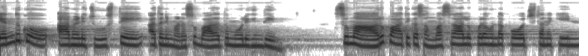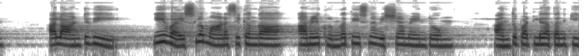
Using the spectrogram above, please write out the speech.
ఎందుకో ఆమెను చూస్తే అతని మనసు బాధతో మూలిగింది. సుమారు పాతిక సంవత్సరాలు కూడా ఉండకపోవచ్చు తనకి. అలాంటిది ఈ వయసులో మానసికంగా ఆమెను కృంగతీసిన విషయం ఏంటో అంతుపట్టలేదు అతనికి.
